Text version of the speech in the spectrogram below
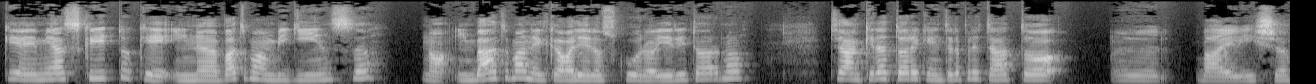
Che mi ha scritto che in Batman Begins No, in Batman, il Cavaliere Oscuro il Ritorno c'è anche l'attore che ha interpretato eh, Baelish.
